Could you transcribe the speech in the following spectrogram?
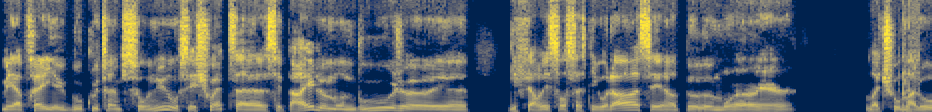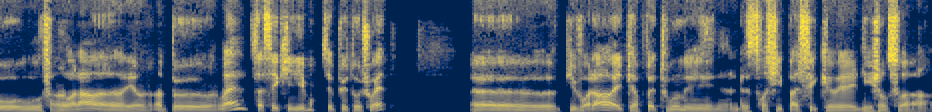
Mais après, il y a eu beaucoup de femmes qui sont venues, donc c'est chouette. Ça, c'est pareil, le monde bouge, euh, l'effervescence à ce niveau-là, c'est un peu moins euh, macho malo, enfin voilà, euh, un peu, ouais, ça s'équilibre, c'est plutôt chouette. Euh, puis voilà, et puis après tout le monde est le principal c'est que les gens soient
